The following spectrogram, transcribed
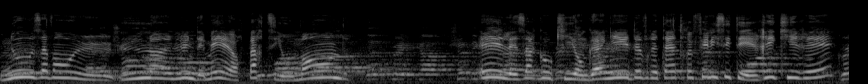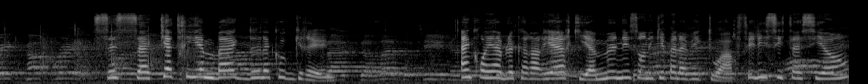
Nous avons eu l'une des meilleures parties au monde et les Argos qui ont gagné devraient être félicités. Ricky c'est sa quatrième bague de la Coupe Grey. Incroyable carrière qui a mené son équipe à la victoire. Félicitations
